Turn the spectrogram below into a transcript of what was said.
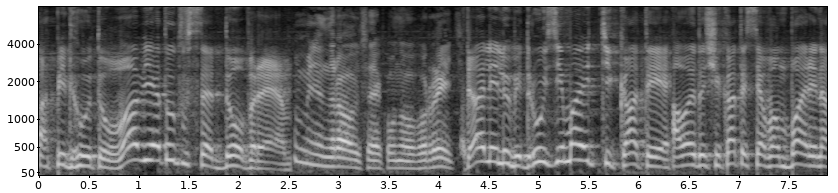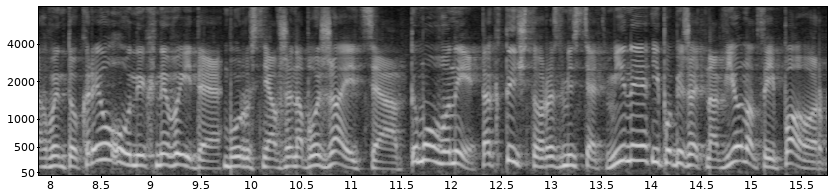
А підготував я тут все добре. Мені нравиться, як воно горить. Далі любі друзі мають тікати, але дочекатися в амбарі на гвинтокрил у них не вийде, бо русня вже наближається. Тому вони тактично розмістять міни і побіжать на в'йо на цей пагорб.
